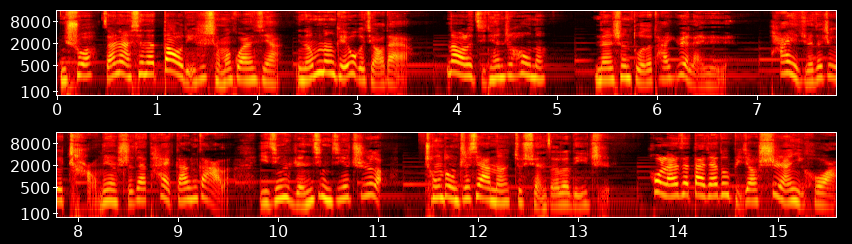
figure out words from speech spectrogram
你说咱俩现在到底是什么关系啊？你能不能给我个交代啊？闹了几天之后呢，男生躲得他越来越远，他也觉得这个场面实在太尴尬了，已经人尽皆知了。冲动之下呢，就选择了离职。后来在大家都比较释然以后啊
